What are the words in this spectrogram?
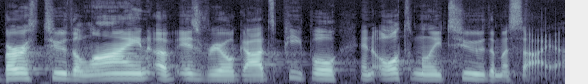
birth to the line of Israel, God's people, and ultimately to the Messiah.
